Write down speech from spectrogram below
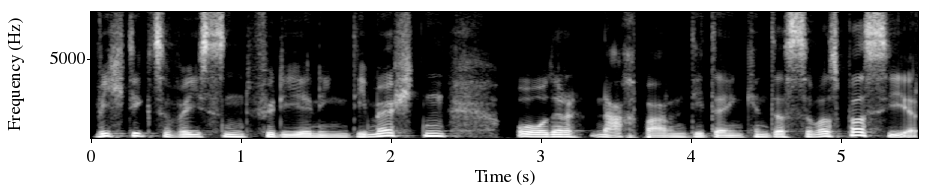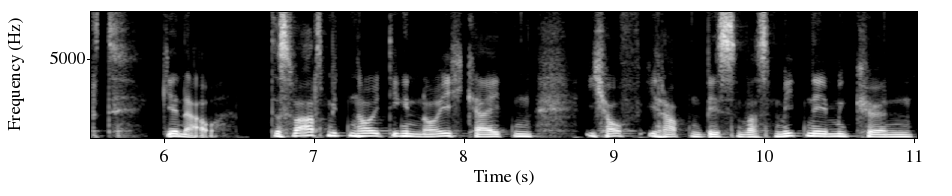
Wichtig zu wissen für diejenigen, die möchten oder Nachbarn, die denken, dass sowas passiert. Genau. Das war's mit den heutigen Neuigkeiten. Ich hoffe, ihr habt ein bisschen was mitnehmen können.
